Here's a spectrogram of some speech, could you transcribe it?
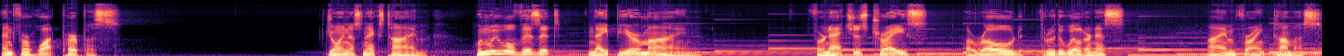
and for what purpose? Join us next time when we will visit Napier Mine. For Natchez Trace, a road through the wilderness, I'm Frank Thomas.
